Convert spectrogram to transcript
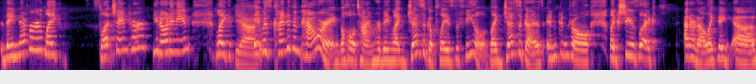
They never like slut shamed her. You know what I mean? Like, yeah. it was kind of empowering the whole time her being like jessica plays the field like jessica is in control like she's like i don't know like they uh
